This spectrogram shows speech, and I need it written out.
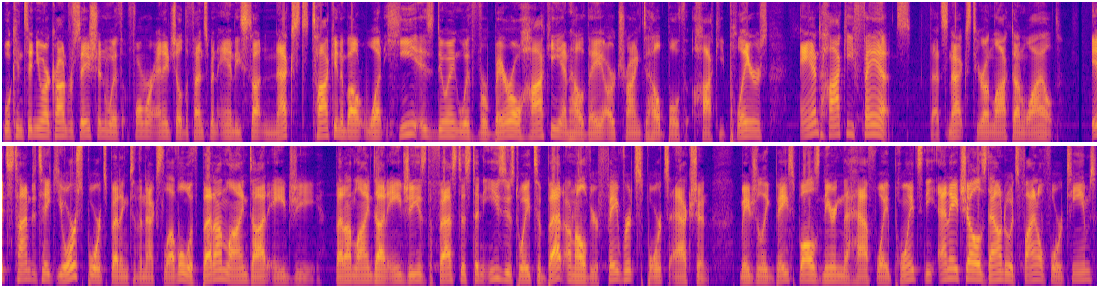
We'll continue our conversation with former NHL defenseman Andy Sutton next, talking about what he is doing with Verbero Hockey and how they are trying to help both hockey players and hockey fans. That's next here on Locked On Wild. It's time to take your sports betting to the next level with betonline.ag. BetOnline.ag is the fastest and easiest way to bet on all of your favorite sports action. Major League Baseball is nearing the halfway points. The NHL is down to its final four teams.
